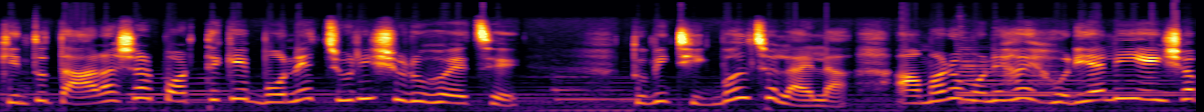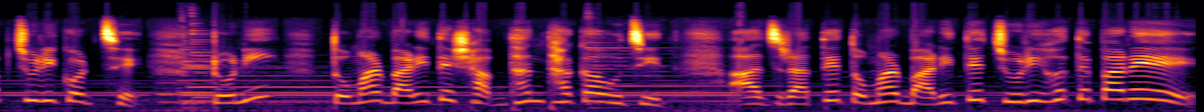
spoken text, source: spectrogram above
কিন্তু তার আসার পর থেকে বনে চুরি শুরু হয়েছে। তুমি ঠিক বলছো, লায়লা, আমারও মনে হয় হরিয়ালি এইসব চুরি করছে। টনি, তোমার বাড়িতে সাবধান থাকা উচিত, আজ রাতে তোমার বাড়িতে চুরি হতে পারে।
